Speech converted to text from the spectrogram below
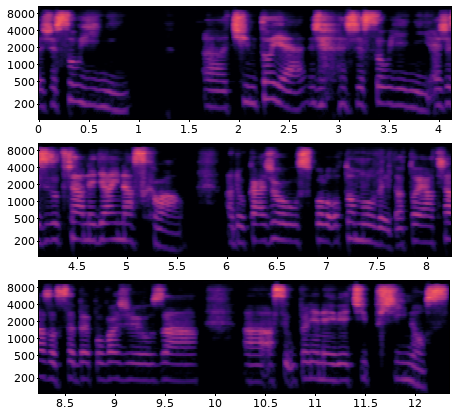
že jsou jiní Eh, čím to je, že, že jsou jiní a že si to třeba nedělají na schvál a dokážou spolu o tom mluvit. A to já třeba za sebe považuji za asi úplně největší přínos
